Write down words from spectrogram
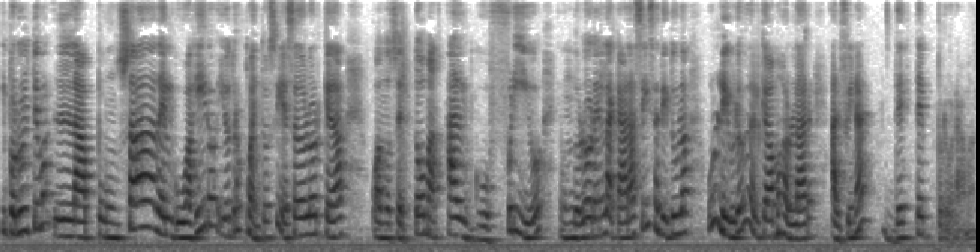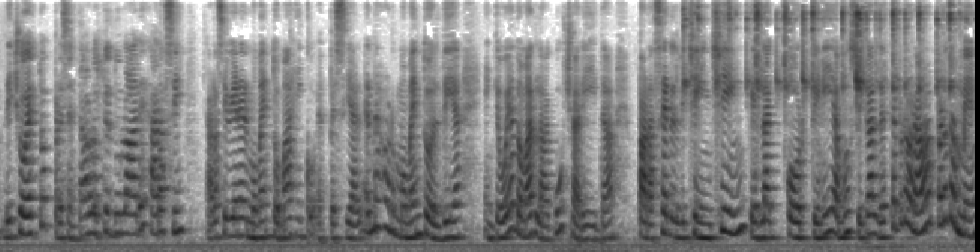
Y por último, la punzada del guajiro y otros cuentos. Sí, ese dolor que da cuando se toma algo frío, un dolor en la cara, así se titula un libro del que vamos a hablar al final de este programa. Dicho esto, presentado los titulares, ahora sí, ahora sí viene el momento mágico especial, el mejor momento del día en que voy a tomar la cucharita para hacer el chin, que es la cortinilla musical de este programa, pero también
